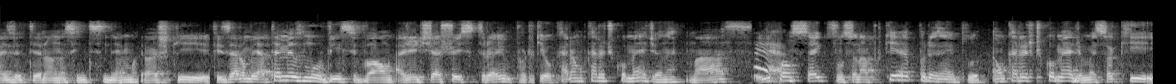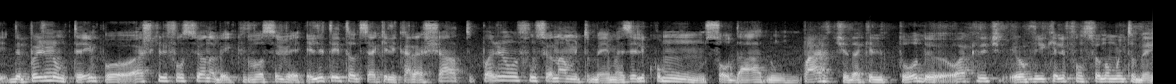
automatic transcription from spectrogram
mais veterano, assim, de cinema, eu acho que fizeram bem. Até mesmo o Vince Vaughn, a gente achou estranho, porque o cara é um cara de comédia, né? Mas é. ele consegue funcionar, porque, por exemplo, é um cara de comédia, mas só que depois de um tempo, eu acho que ele funciona bem, que você vê. Ele tentando ser aquele cara chato, pode não funcionar muito bem, mas ele como um soldado, um parte daquele todo, eu acredito, eu vi que ele funcionou muito bem.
